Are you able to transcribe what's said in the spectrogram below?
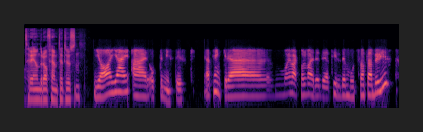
350 000? Ja, jeg er optimistisk. Jeg tenker jeg må i hvert fall være det til det motsatte er bevist.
